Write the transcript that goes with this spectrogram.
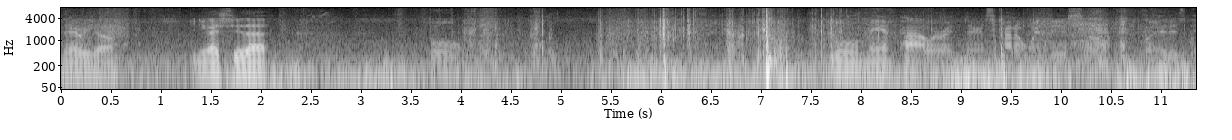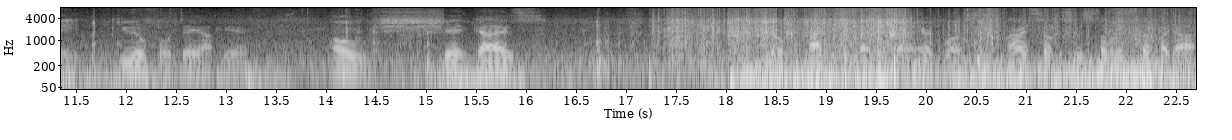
There we go. Can you guys see that? Boom. Boom, manpower right there. It's kind of windy, so but it is a beautiful day out here. Oh shit, guys packages I got at. Alright, so this is some of the stuff I got.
